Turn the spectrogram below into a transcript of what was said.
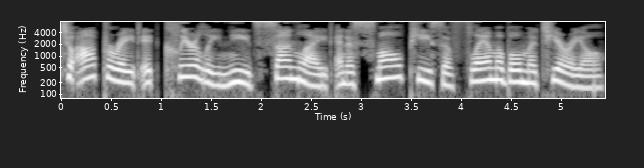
To operate it clearly needs sunlight and a small piece of flammable material.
